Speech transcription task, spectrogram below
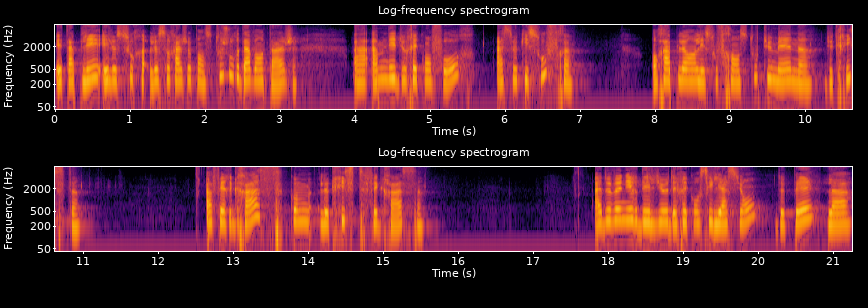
est appelée, et le le sera, je pense, toujours davantage, à amener du réconfort à ceux qui souffrent, en rappelant les souffrances toutes humaines du Christ, à faire grâce comme le Christ fait grâce, à devenir des lieux de réconciliation, de paix, là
